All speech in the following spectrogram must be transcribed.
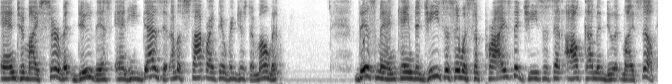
and to my servant, Do this, and he does it. I'm going to stop right there for just a moment. This man came to Jesus and was surprised that Jesus said, I'll come and do it myself.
